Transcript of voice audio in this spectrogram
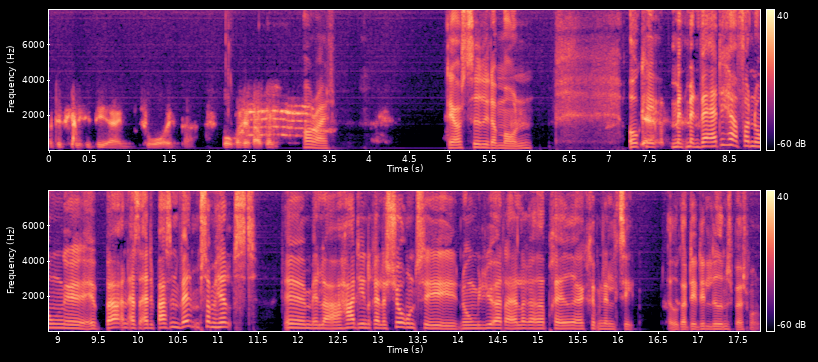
og det skal jeg sige, det er en toårig, der råber her baggrund. Alright. Det er også tidligt om morgenen. Okay, ja. men, men hvad er det her for nogle øh, børn? Altså er det bare sådan hvem som helst? Øhm, eller har de en relation til nogle miljøer, der allerede er præget af kriminalitet? Jeg ved godt, det er det ledende spørgsmål.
